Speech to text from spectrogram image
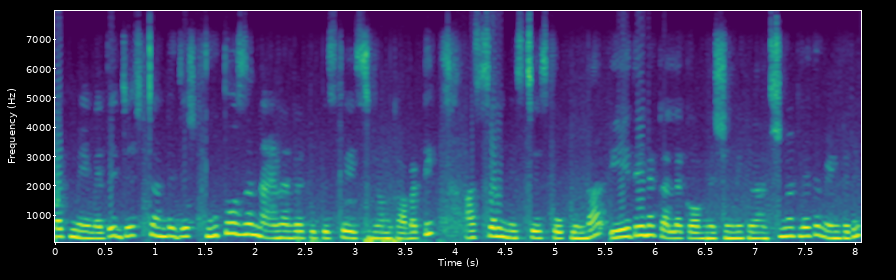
బట్ మేమైతే జస్ట్ అంటే just two thousand nine hundred రూపీస్కే ఇస్తున్నాం కాబట్టి అస్సలు మిస్ చేసుకోకుండా ఏదైనా కలర్ కాంబినేషన్ మీకు నచ్చినట్లయితే వెంటనే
